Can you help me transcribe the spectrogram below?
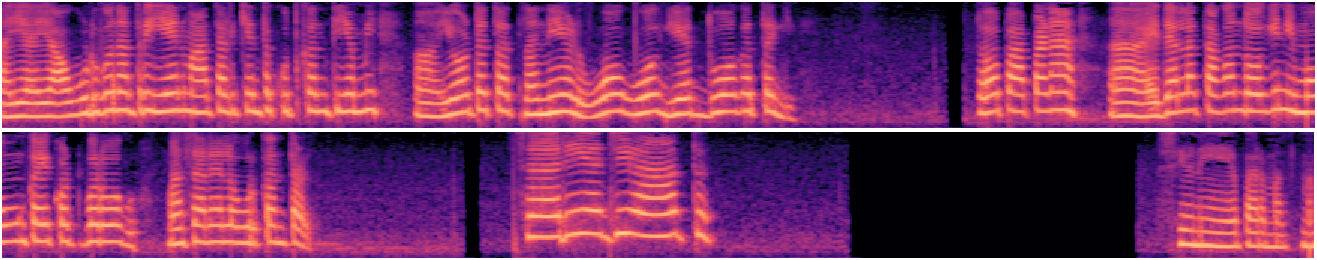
ಅಯ್ಯಯ್ಯ ಆ ಹುಡುಗನ ಹತ್ರ ಏನ್ ಮಾತಾಡ್ಕೊಂತ ಕುತ್ಕಂತೀಯಮ್ಮಿ ಯೋಟತ್ ನಾನು ಹೇಳು ಹೋಗ್ ಹೋಗಿ ಎದ್ದು ಹೋಗತ್ತಾಗಿ. ತೋ ಪಾಪಣ ಇದೆಲ್ಲ ತಗೊಂಡ್ ಹೋಗಿ ನಿಮ್ಮ ಅವ್ವನ್ ಕೈ ಕೊಟ್ಟು ಬರೋಗು ಮಸಾಲೆ ಎಲ್ಲ ಹುರ್ಕಂತಾಳೆ. ಸರಿ ಅಜ್ಜಿ ಆತು ಶಿವನೇ ಪರಮಾತ್ಮ.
